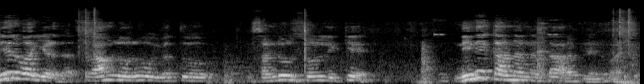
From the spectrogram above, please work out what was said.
ನೇರವಾಗಿ ಹೇಳ್ದ. ರಾಮ್ಲೂರು ಇವತ್ತು ಸಂಡೂರು ಸೋಲಿಕ್ಕೆ ನೀನೇ ಕಾರಣ ಅಂತ ಆರೋಪಣೆಯನ್ನು ಮಾಡಿದೆ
